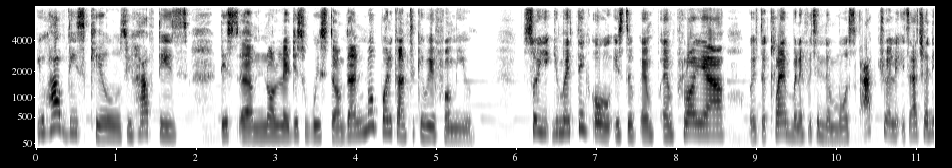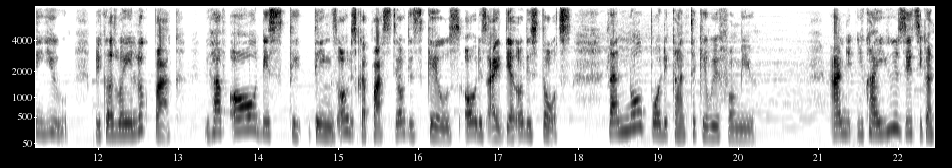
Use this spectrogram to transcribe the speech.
you have these skills, you have these this um, knowledge, this wisdom that nobody can take away from you. So you, you may think, oh, is the em- employer or is the client benefiting the most? Actually, it's actually you because when you look back, you have all these th- things, all this capacity, all these skills, all these ideas, all these thoughts that nobody can take away from you. And you can use it, you can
